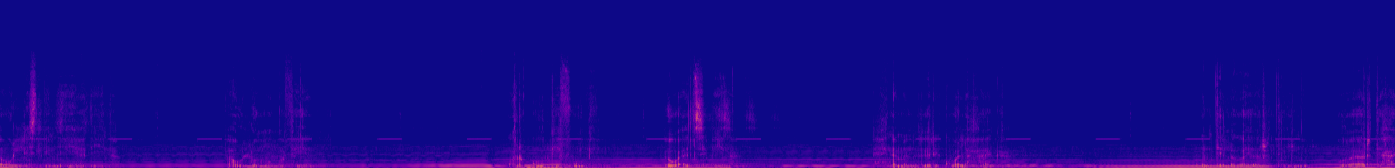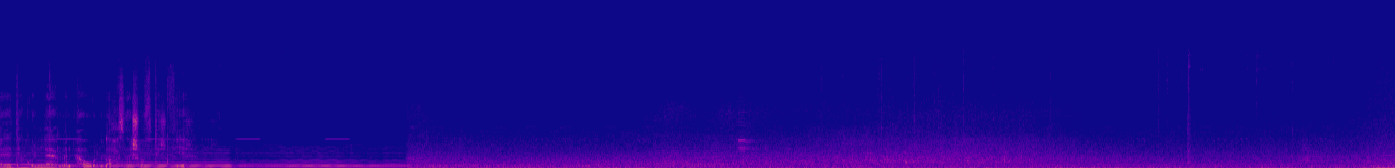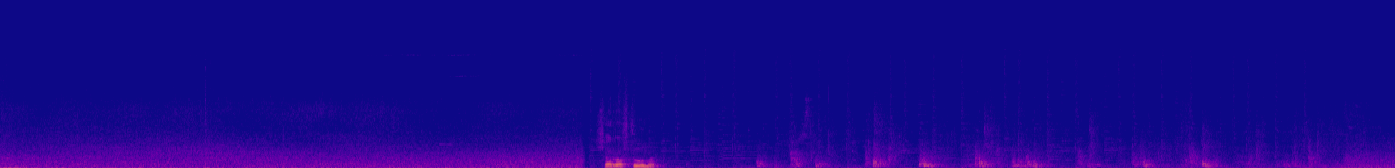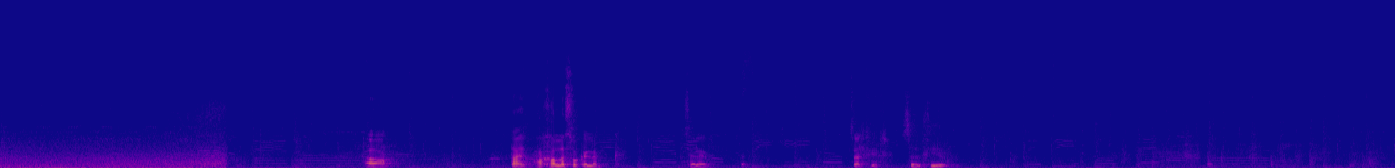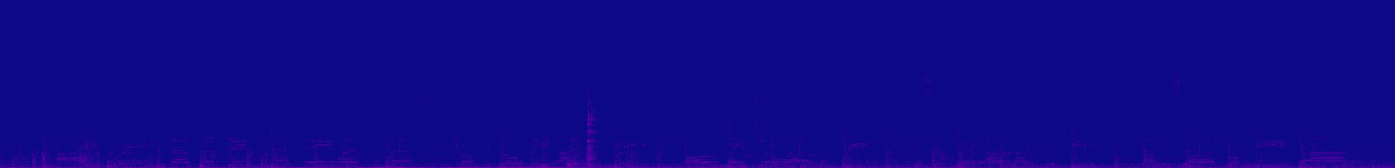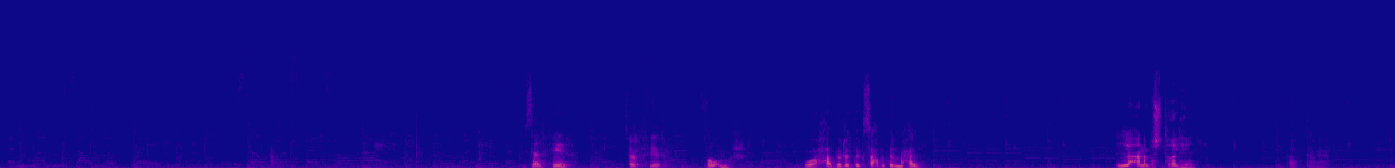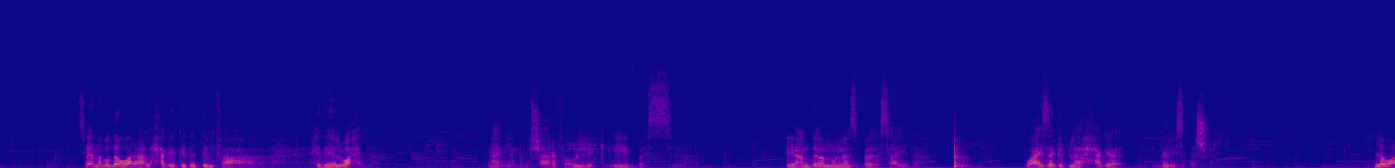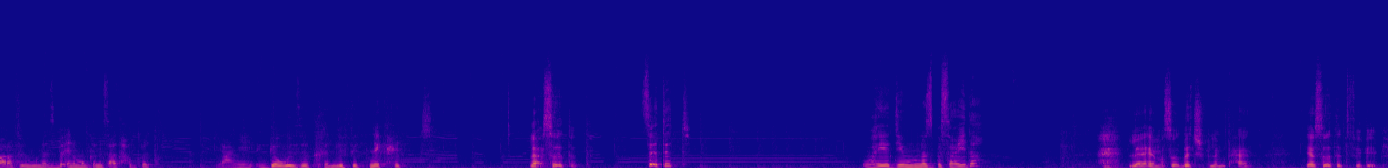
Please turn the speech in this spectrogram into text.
أقول لسليم إيه يا دينا؟ أقول له ماما فين؟ أرجوكي فوقي أوعي تسيبينا. شرفتونا. آه. طيب هخلص وأكلمك. سلام. مساء الخير. مساء الخير. مساء الخير. مساء الخير. أؤمر. هو حضرتك صاحبة المحل؟ لا أنا بشتغل هنا. طب تمام. بس أنا بدور على حاجة كده تنفع هدية لواحدة. يعني أنا مش عارف أقول لك إيه بس هي عندها مناسبة سعيدة. وعايز أجيب لها حاجة very special لو أعرف المناسبة إيه أنا ممكن أساعد حضرتك. يعني اتجوزت خلفت نجحت. لا سقطت. سقطت؟ وهي دي مناسبة سعيدة؟ لا هي ما سقطتش في الامتحان. هي سقطت في بيبي.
